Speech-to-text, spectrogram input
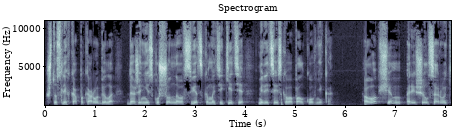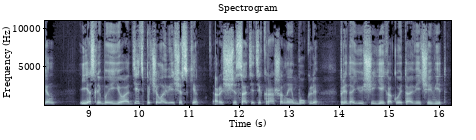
что слегка покоробило даже неискушенного в светском этикете милицейского полковника. В общем, решил Сорокин, если бы ее одеть по-человечески, расчесать эти крашеные букли, придающие ей какой-то овечий вид –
